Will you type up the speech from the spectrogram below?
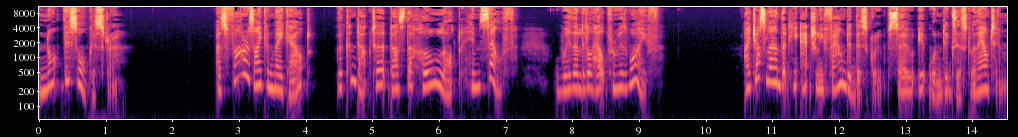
not this orchestra. As far as I can make out, the conductor does the whole lot himself with a little help from his wife. I just learned that he actually founded this group, so it wouldn't exist without him.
